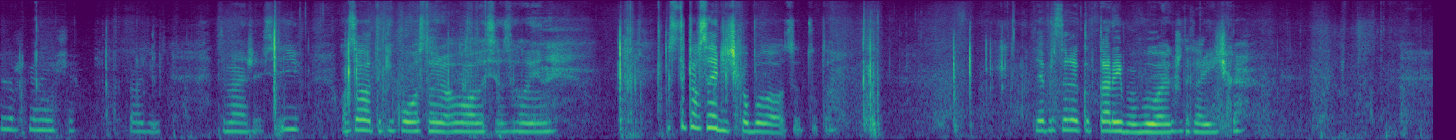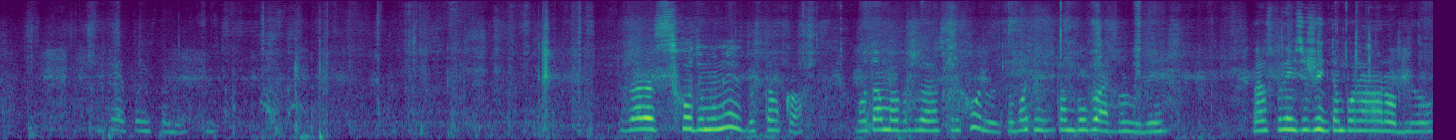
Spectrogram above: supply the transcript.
і трошки нижче. Зменшився. І оце от такі пооставлювалися з глини. Ось така вся річка була оце тут. Я представляю, як та риба була, якщо така річка. Зараз сходимо вниз до ставка. Бо там ми просто зараз приходили, то бачимо, що там бобер голубий. Зараз подивимося, що він там порароблював.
